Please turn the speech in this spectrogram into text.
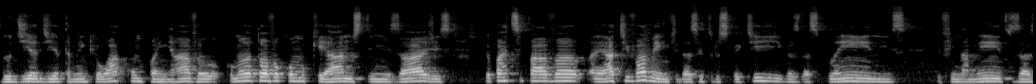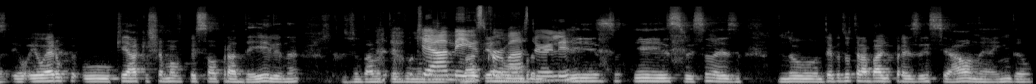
do dia a dia também que eu acompanhava. Eu, como eu atuava como QA nos times ágeis, eu participava é, ativamente das retrospectivas, das planes, refinamentos. As, eu, eu era o, o QA que chamava o pessoal para dele, né? Juntava todo mundo. O QA meio Scrum Master ali. Isso, isso, isso mesmo. No, tempo do trabalho presencial, né, ainda,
